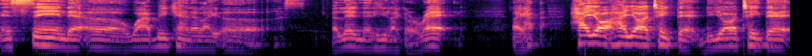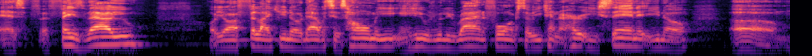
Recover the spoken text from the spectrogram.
and saying that uh YB kind of like uh alleging that he like a rat. Like how y'all how y'all take that? Do y'all take that as face value? Or y'all feel like you know that was his homie and he was really riding for him, so he kind of hurt. He's saying it, you know, um,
